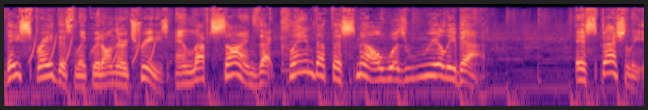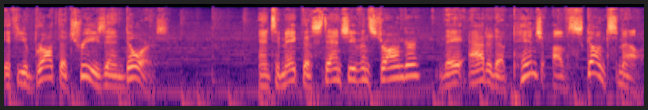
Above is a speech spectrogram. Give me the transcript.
They sprayed this liquid on their trees and left signs that claimed that the smell was really bad, especially if you brought the trees indoors. And to make the stench even stronger, they added a pinch of skunk smell.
